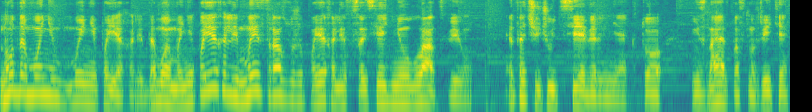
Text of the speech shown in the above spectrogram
Но домой не, мы не поехали. Домой мы не поехали, мы сразу же поехали в соседнюю Латвию. Это чуть-чуть севернее. Кто не знает, посмотрите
